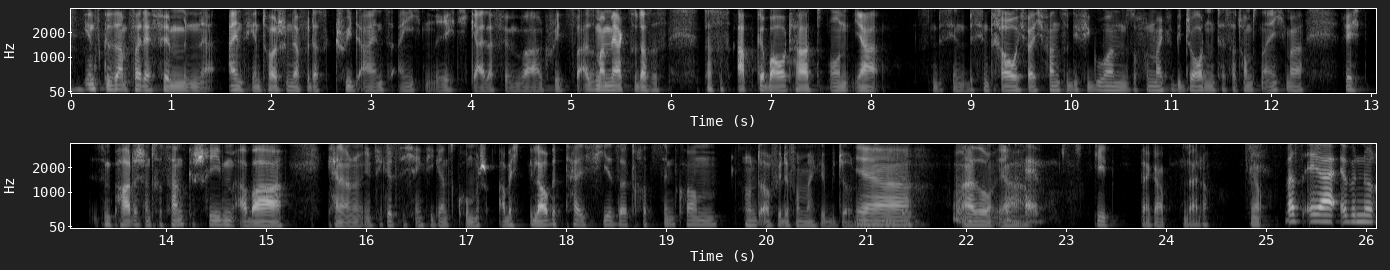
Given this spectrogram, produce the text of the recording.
Insgesamt war der Film eine einzige Enttäuschung dafür, dass Creed 1 eigentlich ein richtig geiler Film war. Creed 2, also man merkt so, dass es, dass es abgebaut hat und ja, Das ist ein bisschen, ein bisschen traurig, weil ich fand so die Figuren so von Michael B. Jordan und Tessa Thompson eigentlich immer recht sympathisch, interessant geschrieben, aber keine Ahnung, entwickelt sich irgendwie ganz komisch. Aber ich glaube, Teil 4 soll trotzdem kommen. Und auch wieder von Michael B. Jordan. Ja, also ja, Okay. es geht bergab, leider. Ja. Was eher eine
